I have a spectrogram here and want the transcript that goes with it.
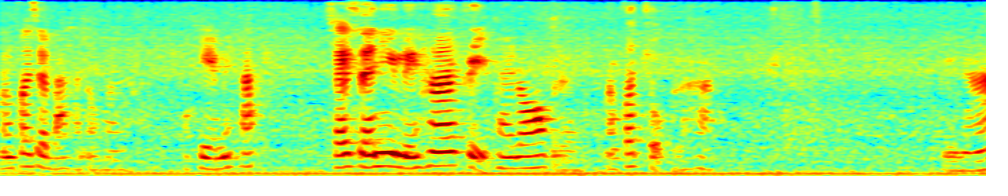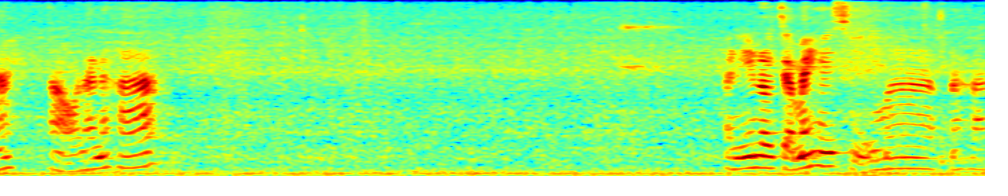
มันก็จะบานออกมาโอเคไหมคะใช้ไซส์นี้เลยห้ากรีบให้รอบเลย มันก็จบแล้วค่ะดีนะเอาแล้วนะคะ อันนี้เราจะไม่ให้สูงมากนะคะ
